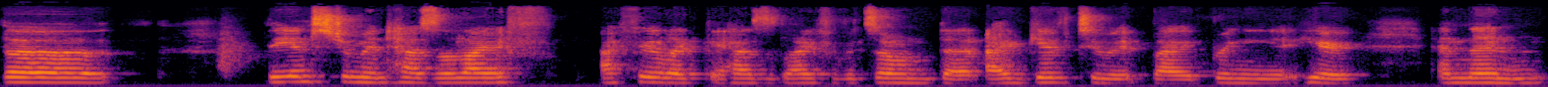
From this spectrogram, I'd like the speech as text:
the the instrument has a life I feel like it has a life of its own that I give to it by bringing it here. And then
